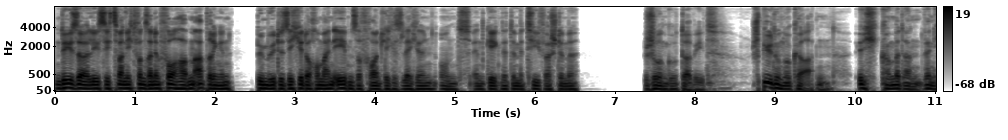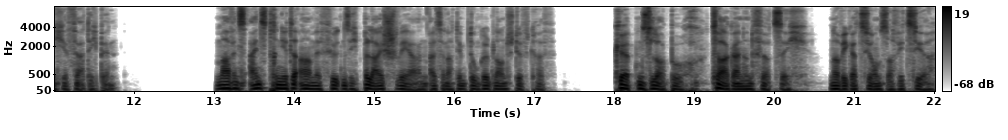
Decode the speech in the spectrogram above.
Dieser ließ sich zwar nicht von seinem Vorhaben abbringen, bemühte sich jedoch um ein ebenso freundliches Lächeln und entgegnete mit tiefer Stimme Schon gut, David. Spiel du nur Karten. Ich komme dann, wenn ich hier fertig bin. Marvins einst trainierte Arme fühlten sich bleischwer an, als er nach dem dunkelblauen Stift griff. Captains Logbuch, Tag 41. Navigationsoffizier,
